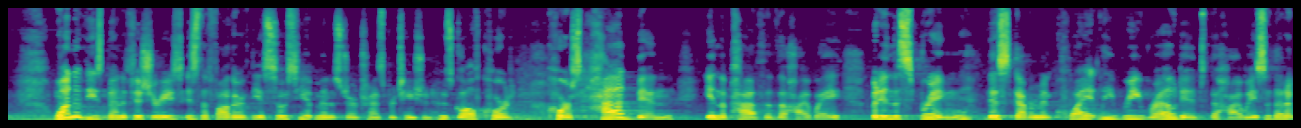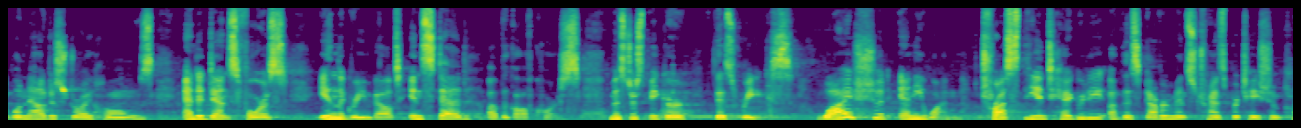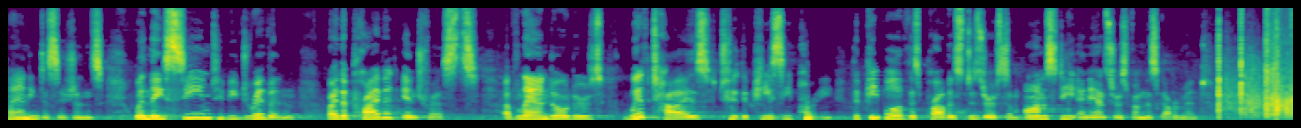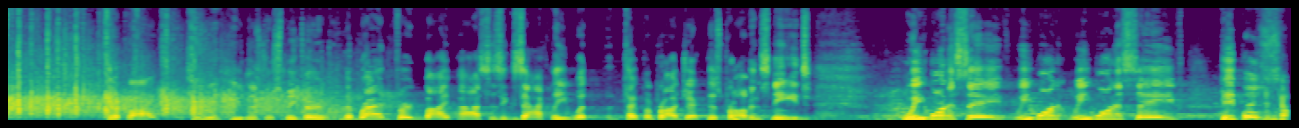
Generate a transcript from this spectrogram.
One of these beneficiaries is the father of the Associate Minister of Transportation, whose golf course had been in the path of the highway, but in the spring, this government quietly rerouted the highway so that it will now destroy homes and a dense forest in the Greenbelt instead of the golf course. Mr. Speaker, this reeks. Why should anyone trust the integrity of this government's transportation planning decisions when they seem to be driven by the private interests of landowners with ties to the PC party? The people of this province deserve some honesty and answers from this government. To reply, Mr. Speaker, the Bradford bypass is exactly what type of project this province needs. We want to save. We want. We want to save people's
